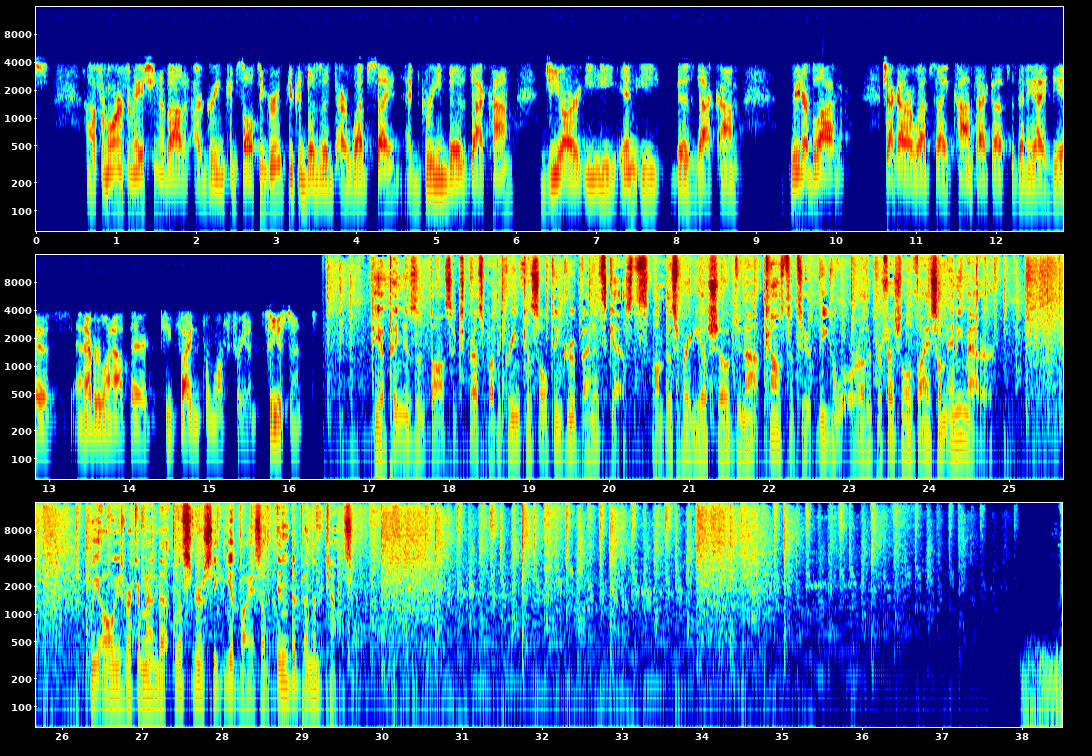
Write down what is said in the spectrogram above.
Uh, for more information about our Greene Consulting Group, you can visit our website at greenebiz.com, G-R-E-E-N-E biz.com. Read our blog, check out our website, contact us with any ideas, and everyone out there, keep fighting for more freedom. See you soon. The opinions and thoughts expressed by the Greene Consulting Group and its guests on this radio show do not constitute legal or other professional advice on any matter. We always recommend that listeners seek the advice of independent counsel.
